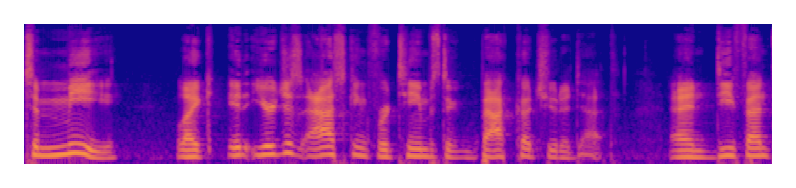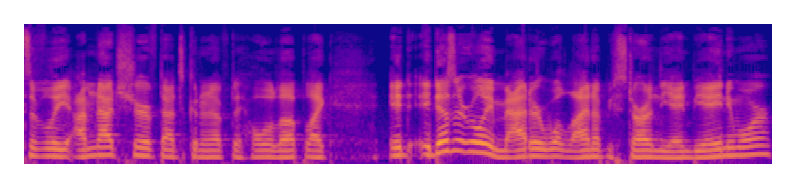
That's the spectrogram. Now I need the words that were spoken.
To me, like it, you're just asking for teams to back cut you to death. And defensively, I'm not sure if that's good enough to hold up. Like it, it doesn't really matter what lineup you start in the NBA anymore,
